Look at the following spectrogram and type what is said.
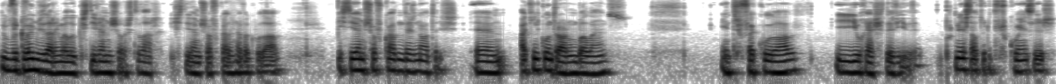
porque vamos dar em maluco, estivemos só a estudar, estivemos só focados na faculdade e estivemos só focados nas notas. Um, há que encontrar um balanço entre faculdade e o resto da vida. Porque nesta altura de frequências,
